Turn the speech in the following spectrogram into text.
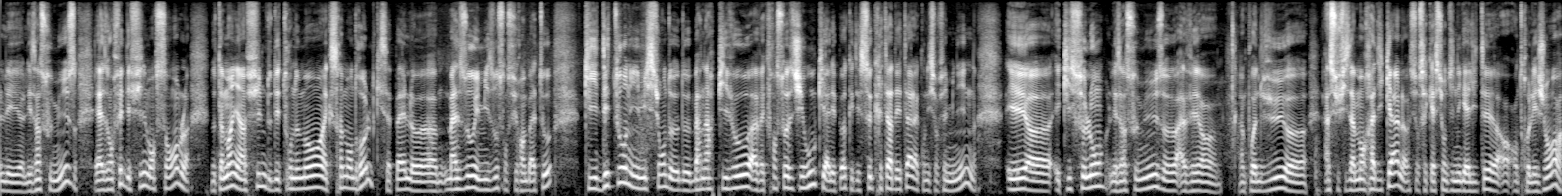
les, les, Insoumises, et elles ont fait des films ensemble. Notamment, il y a un film de détournement extrêmement drôle qui s'appelle euh, Mazo et Miso sont sur un bateau, qui détourne une émission de, Bernard Pivot avec Françoise Giroud, qui à l'époque était secrétaire d'État à la condition féminine, et, euh, qui, selon les Insoumises, euh, avait un, point de vue euh, insuffisamment radical sur ces questions d'inégalité entre les genres.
